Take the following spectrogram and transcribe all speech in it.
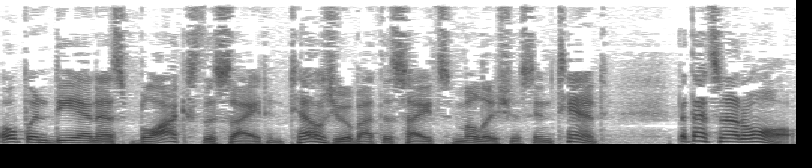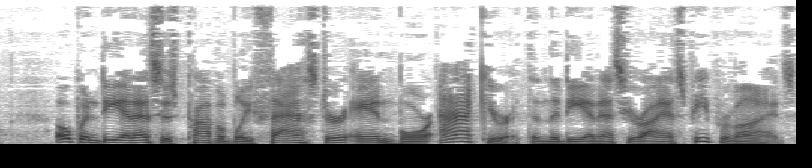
OpenDNS blocks the site and tells you about the site's malicious intent. But that's not all. OpenDNS is probably faster and more accurate than the DNS your ISP provides.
